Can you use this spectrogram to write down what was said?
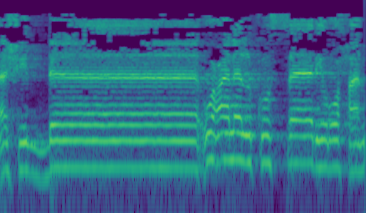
اشداء على الكفار رحماء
